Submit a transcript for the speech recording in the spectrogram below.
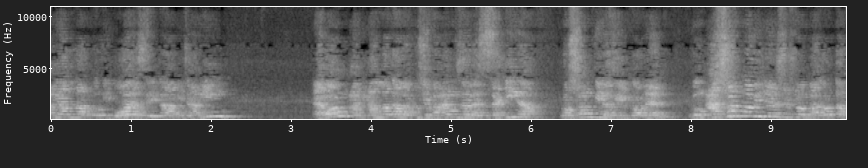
আমি আল্লাহর প্রতি ভয় আছে, এটা আমি জানি। এবং আমি আল্লাহ তাআলা খুশি বানজালা সাকিনা, প্রশান্তি নাযিল করলেন। এবং আসন্ন বিজয়ের সুসংবাদ, অর্থাৎ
